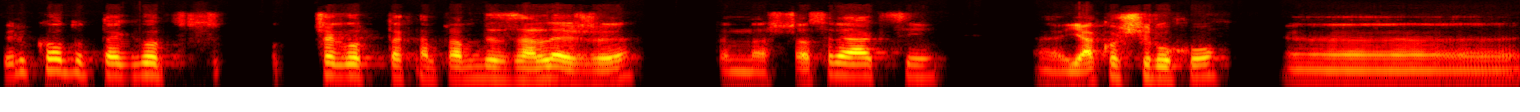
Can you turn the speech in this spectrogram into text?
tylko do tego, od czego tak naprawdę zależy ten nasz czas reakcji, e, jakość ruchu. e,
